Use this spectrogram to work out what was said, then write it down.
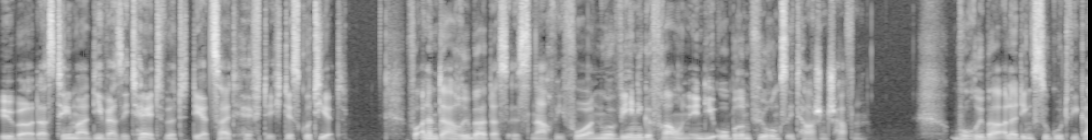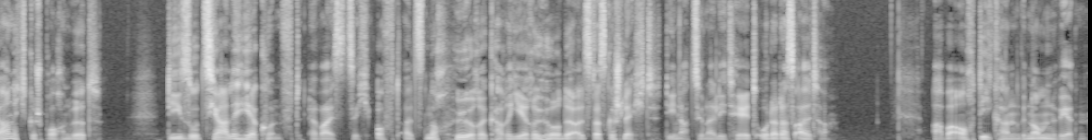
Über das Thema Diversität wird derzeit heftig diskutiert. Vor allem darüber, dass es nach wie vor nur wenige Frauen in die oberen Führungsetagen schaffen. Worüber allerdings so gut wie gar nicht gesprochen wird, die soziale Herkunft erweist sich oft als noch höhere Karrierehürde als das Geschlecht, die Nationalität oder das Alter. Aber auch die kann genommen werden.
